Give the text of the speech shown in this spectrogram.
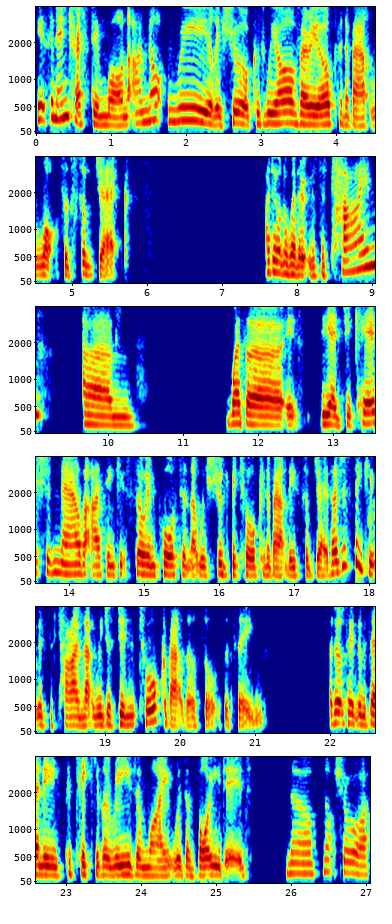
It's an interesting one. I'm not really sure because we are very open about lots of subjects. I don't know whether it was the time, um, whether it's the education now that I think it's so important that we should be talking about these subjects. I just think it was the time that we just didn't talk about those sorts of things. I don't think there was any particular reason why it was avoided. No, not sure.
